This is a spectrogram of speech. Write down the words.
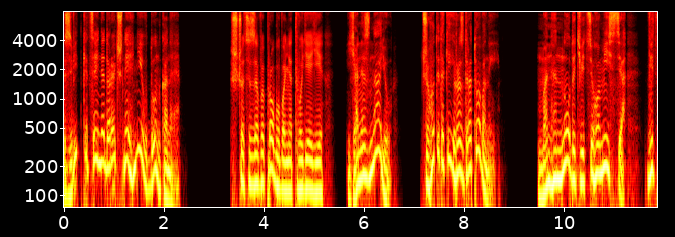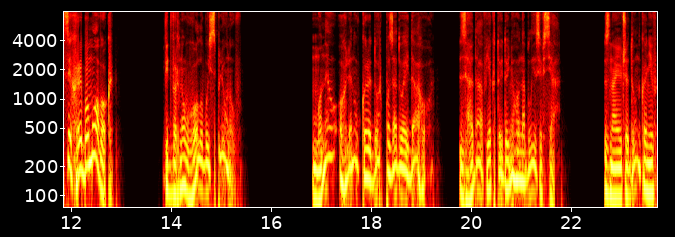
Звідки цей недоречний гнів, дункане? Що це за випробування твоєї? Я не знаю. Чого ти такий роздратований? Мене нудить від цього місця, від цих рибомовок. Відвернув голову і сплюнув. Монео оглянув коридор позаду Айдаго, згадав, як той до нього наблизився. Знаючи дунканів,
